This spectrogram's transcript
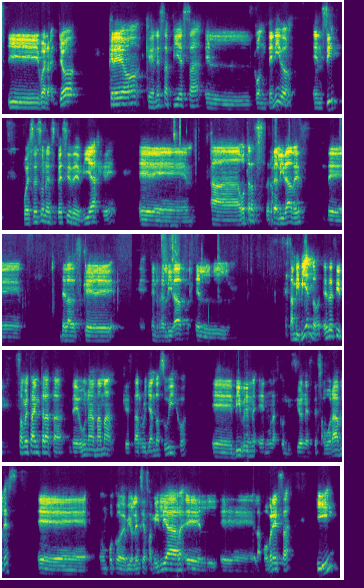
Y bueno, yo creo que en esta pieza el contenido en sí pues es una especie de viaje eh, a otras realidades de, las que en realidad están viviendo. Es decir, Summertime trata de una mamá que está arrullando a su hijo, eh, viven en unas condiciones desfavorables, eh, un poco de violencia familiar, la pobreza, y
